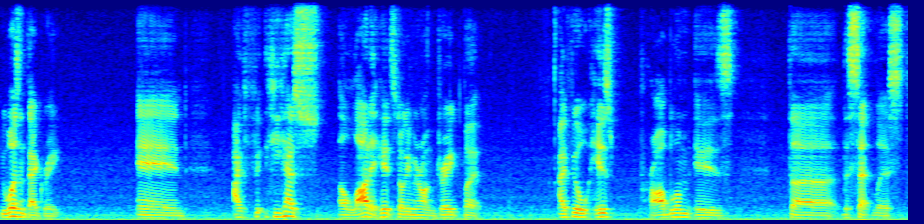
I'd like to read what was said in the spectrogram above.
He wasn't that great. And I fe- he has a lot of hits. Don't get me wrong, Drake. But I feel his problem is the the set list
